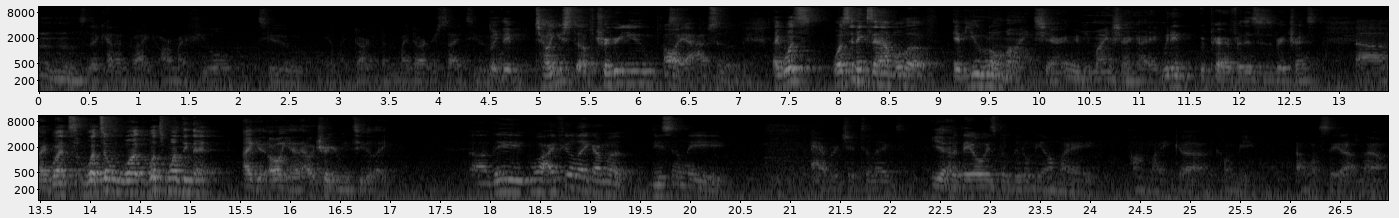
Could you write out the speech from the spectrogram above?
Mhm. So they kind of like are my fuel to you know my dark my darker side to. Like they tell you stuff, trigger you. oh yeah, absolutely. Like what's what's an example of if you don't mind sharing? If you mind sharing, I, we didn't prepare for this. This is very trans. Uh, Like what's what's a, what, what's one thing that I get? Oh yeah, that would trigger me too. Like Uh, they well, I feel like I'm a decently average intellect. Yeah. But they always belittle me on my on like uh, call me. I don't want to say it out loud,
